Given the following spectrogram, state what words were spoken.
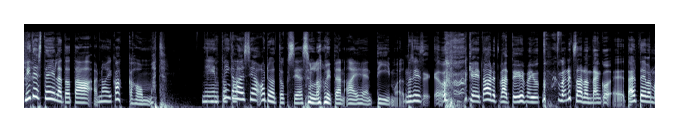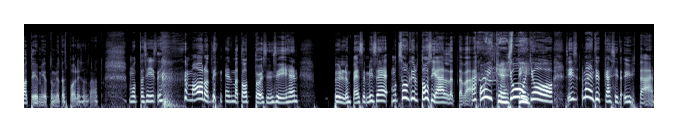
Mites teillä tota, noi kakkahommat? Niin, no, tota... minkälaisia odotuksia sulla oli tämän aiheen tiimoilta? No siis, okei, okay, tää on nyt vähän tyhmä juttu. Mä nyt sanon tämän, kun tää nyt ei varmaan tyhmä juttu, mitä tässä podissa on sanottu. Mutta siis, mä odotin, että mä tottuisin siihen pyllyn pesemiseen, mutta se on kyllä tosi ällöttävää. Oikeesti? joo, joo. Siis mä en tykkää siitä yhtään.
